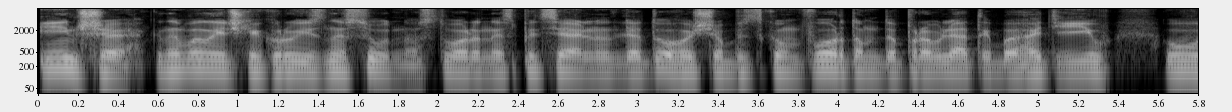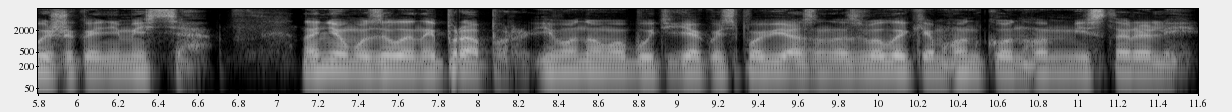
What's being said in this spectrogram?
Інше невеличке круїзне судно, створене спеціально для того, щоб з комфортом доправляти багатіїв у вишукані місця. На ньому зелений прапор, і воно, мабуть, якось пов'язано з великим Гонконгом міста Ралі.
